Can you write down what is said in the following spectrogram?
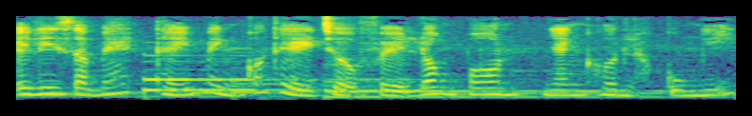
Elizabeth thấy mình có thể trở về Longbourn nhanh hơn là cô nghĩ.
